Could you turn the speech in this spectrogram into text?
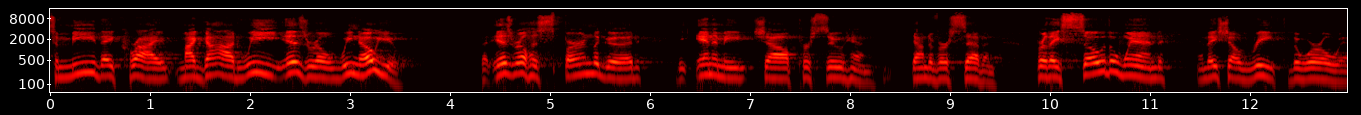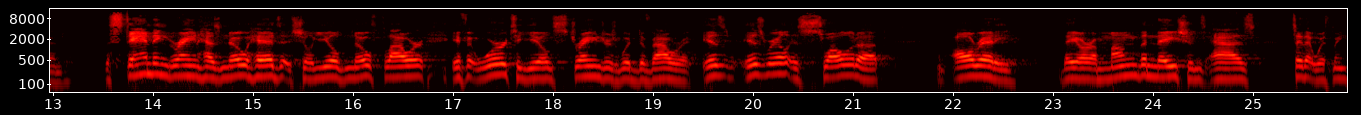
to me they cry, My God, we, Israel, we know you. But Israel has spurned the good, the enemy shall pursue him. Down to verse 7. For they sow the wind, and they shall reap the whirlwind. The standing grain has no heads, it shall yield no flour. If it were to yield, strangers would devour it. Israel is swallowed up, and already they are among the nations as, say that with me,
